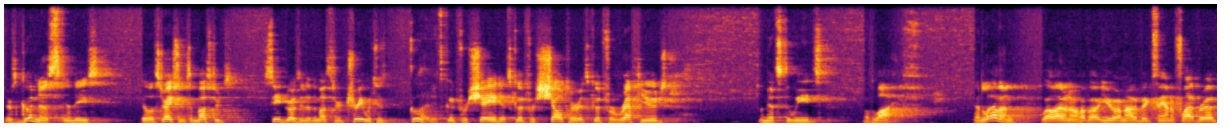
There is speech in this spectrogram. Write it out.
There's goodness in these illustrations. A mustard seed grows into the mustard tree, which is good. It's good for shade, it's good for shelter, it's good for refuge amidst the weeds of life. And leaven, well, I don't know, how about you? I'm not a big fan of flatbread.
